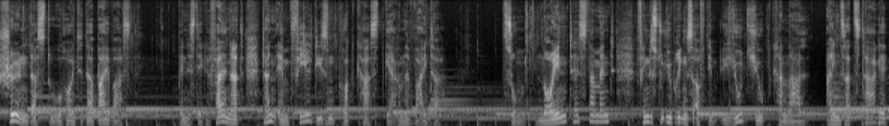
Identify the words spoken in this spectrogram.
Schön, dass du heute dabei warst. Wenn es dir gefallen hat, dann empfiehl diesen Podcast gerne weiter. Zum Neuen Testament findest du übrigens auf dem YouTube-Kanal Einsatztage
